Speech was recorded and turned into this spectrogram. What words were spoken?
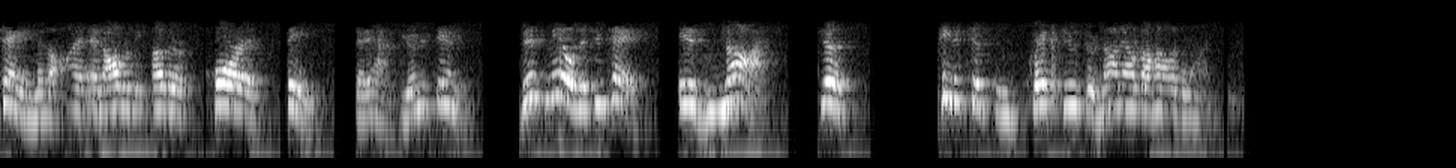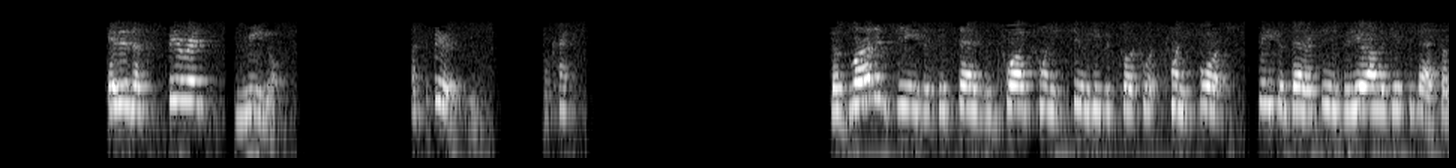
shame and, the, and all of the other horrid things that it has. You understand it? This meal that you take is not just peanut chips and grape juice or non-alcoholic wine. It is a spirit meal. A spirit meal. Okay? The blood of Jesus, it says in 1222, Hebrews 12, 24, speaks of better things, but here going to get to that. So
